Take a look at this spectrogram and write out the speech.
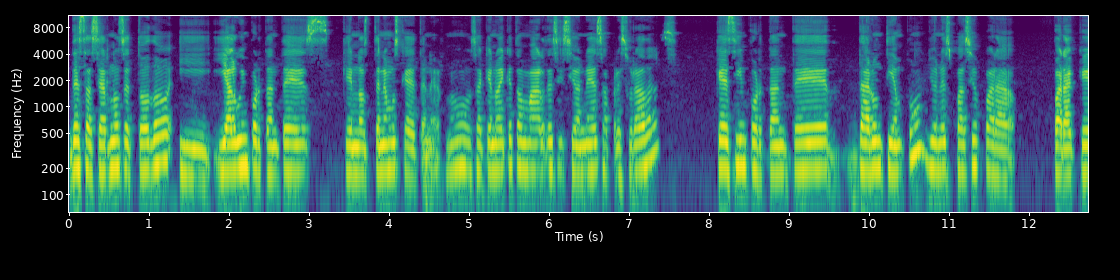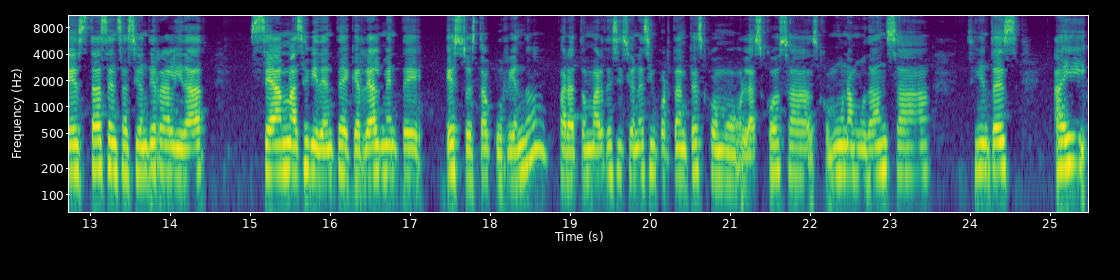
deshacernos de todo y, y algo importante es que nos tenemos que detener, ¿no? O sea, que no hay que tomar decisiones apresuradas, que es importante dar un tiempo y un espacio para, para que esta sensación de irrealidad sea más evidente de que realmente esto está ocurriendo para tomar decisiones importantes como las cosas, como una mudanza. ¿sí? Entonces, hay,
